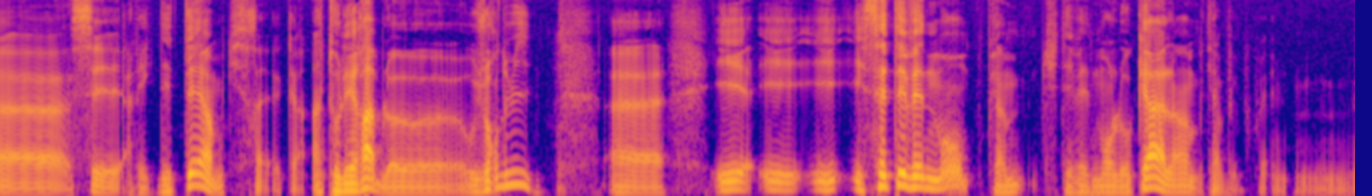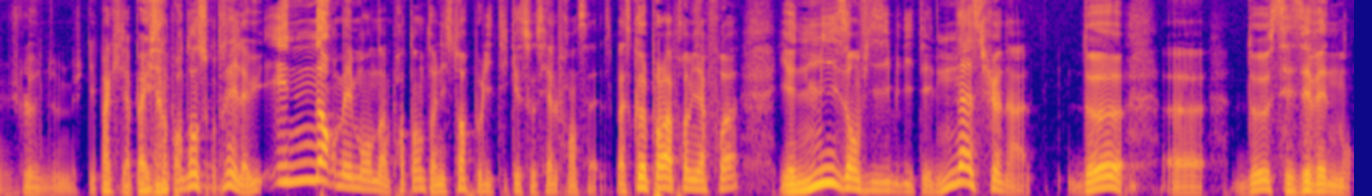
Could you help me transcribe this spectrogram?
Euh, c'est avec des termes qui seraient intolérables euh, aujourd'hui. Euh, et, cet événement, un petit événement local, hein, je ne dis pas qu'il n'a pas eu d'importance, au contraire, il a eu énormément d'importance dans l'histoire politique et sociale française. Parce que pour la première fois, il y a une mise en visibilité nationale de, de ces événements.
